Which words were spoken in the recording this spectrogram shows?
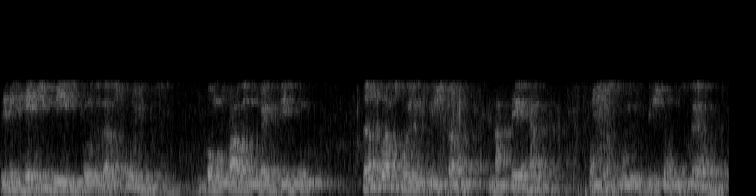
dele redimir todas as coisas. Como fala no versículo, tanto as coisas que estão na terra, quanto as coisas que estão no céu.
